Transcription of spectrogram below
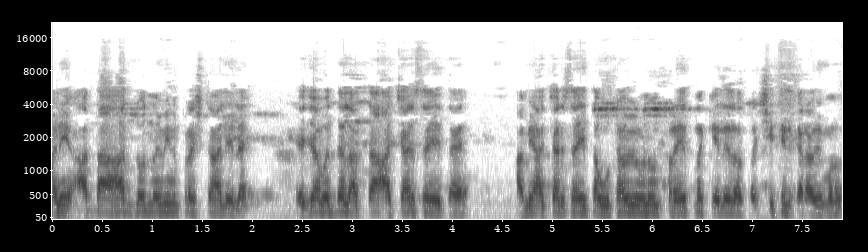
आणि आता हा जो नवीन प्रश्न आलेला आहे त्याच्याबद्दल आता आचारसंहिता आहे. आम्ही आचारसंहिता उठावी म्हणून प्रयत्न केलेला होता शिथिल करावी म्हणून.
